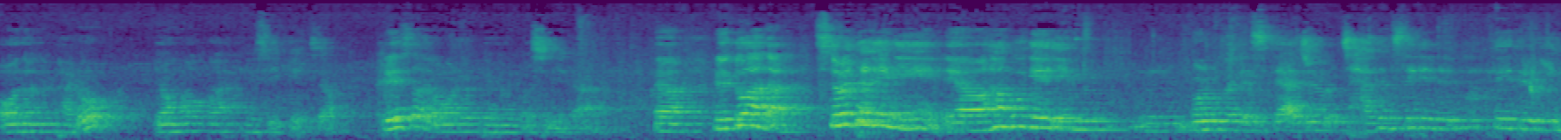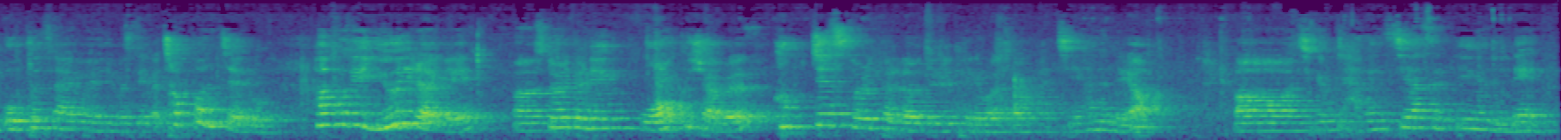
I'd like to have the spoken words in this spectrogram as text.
언어는 바로 영어가 될 수 있겠죠. 그래서 영어를 배우는 것입니다. 어, 그리고 또 하나 스토리텔링이 어, 한국에 임, 음, 몰부가 됐을 때 아주 작은 시리들 이 오픈 사이버 유니버시티가 첫 번째로 한국에 유일하게 어, 스토리텔링 워크숍을 국제 스토리텔러들을 데려와서 같이 하는데요. 어, 지금 작은 씨앗을 띄우는데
